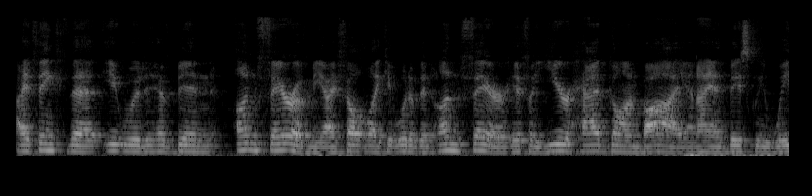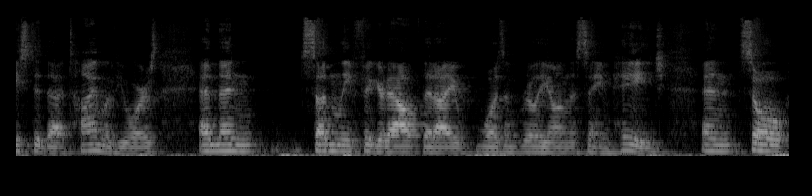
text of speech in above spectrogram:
I think that it would have been unfair of me. I felt like it would have been unfair if a year had gone by and I had basically wasted that time of yours and then suddenly figured out that I wasn't really on the same page. And so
